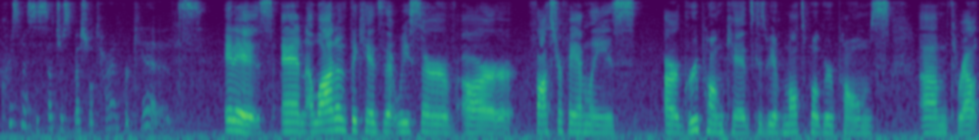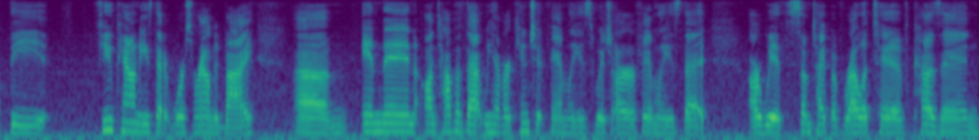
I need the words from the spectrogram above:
Christmas is such a special time for kids. It is, and a lot of the kids that we serve are foster families, our group home kids, because we have multiple group homes um, throughout the few counties that we're surrounded by. Um, and then on top of that, we have our kinship families, which are families that are with some type of relative, cousin,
